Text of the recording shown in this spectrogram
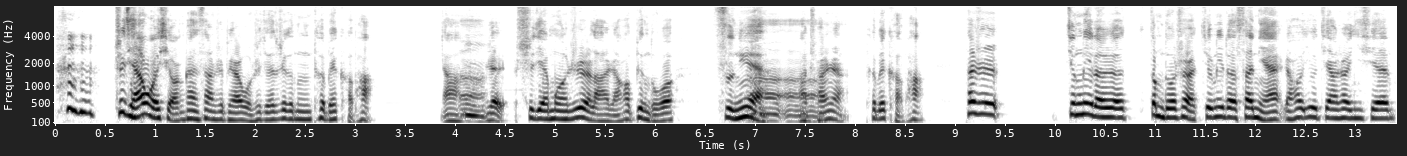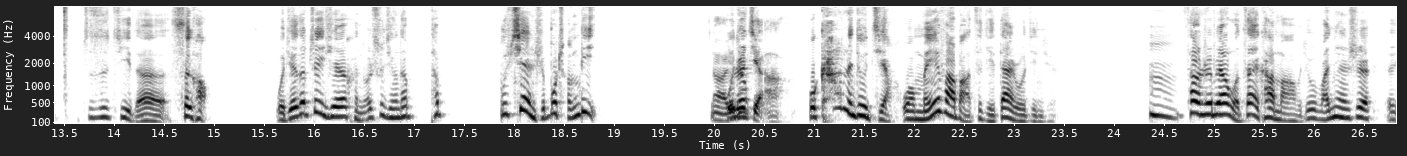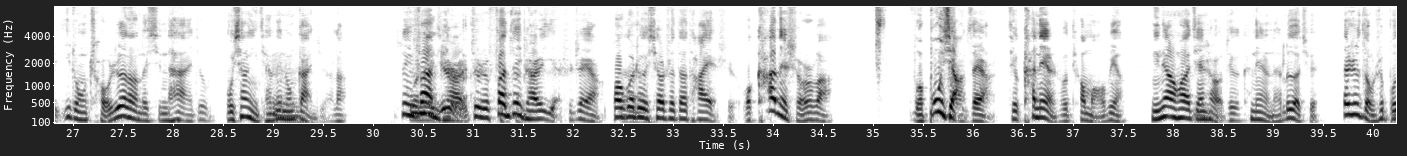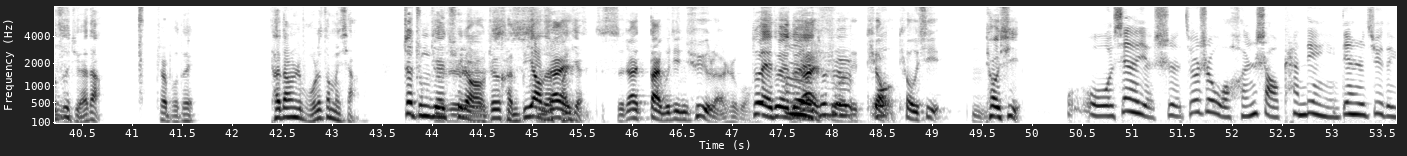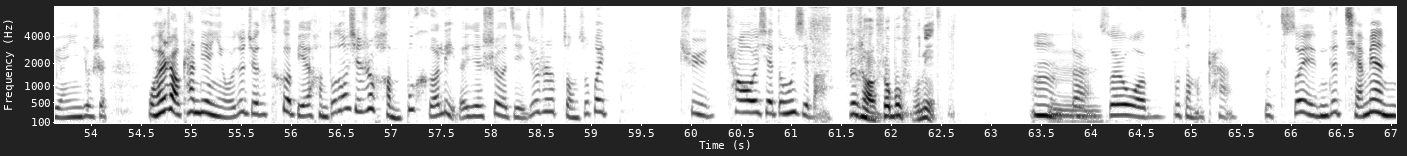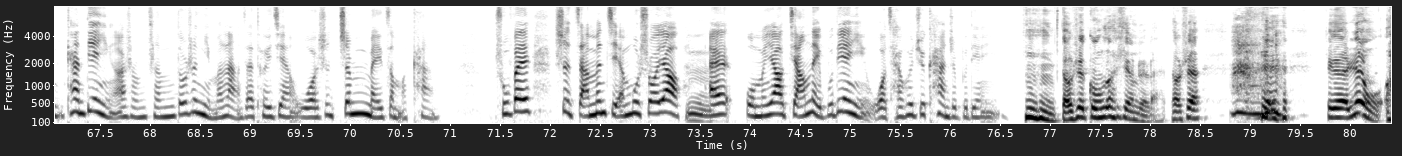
之前我喜欢看丧尸片，我是觉得这个东西特别可怕啊，嗯人世界末日了，然后病毒肆虐嗯嗯啊，嗯传染特别可怕。但是经历了这么多事儿，经历了三年，然后又加上一些自自己的思考，我觉得这些很多事情它它不现实不成立，啊，有点就假。我看着就假，我没法把自己带入进去。嗯丧尸片我再看吧，我就完全是呃一种瞅热闹的心态，就不像以前那种嗯感觉了。罪犯片就是犯罪片也是这样，包括这个嗯消失的他也是。我看的时候吧，我不想这样，就看电影的时候挑毛病。你那样的话减少这个看电影的乐趣，但是总是不自觉的，这不对。他当时不是这么想的，这中间去了这个很必要的环节。实在带不进去了，是不？对对嗯对，就是的跳跳戏，嗯，跳戏，我我现在也是，就是我很少看电影、电视剧的原因，就是我很少看电影，我就觉得特别很多东西是很不合理的一些设计，就是总是会去挑一些东西吧。至少说不服你。嗯，嗯对，所以我不怎么看。所以所以你这前面看电影啊什么什么都是你们俩在推荐，我是真没怎么看，除非是咱们节目说要，嗯哎，我们要讲哪部电影，我才会去看这部电影。哼哼，都是工作性质的，都是这个任务。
